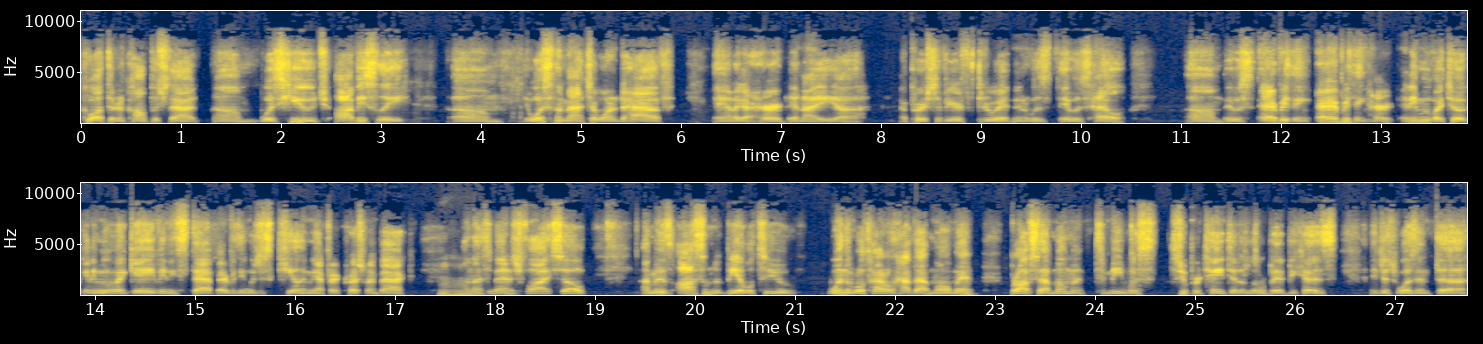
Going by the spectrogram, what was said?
go out there and accomplish that um, was huge. Obviously, um, it wasn't the match I wanted to have, and I got hurt, and I uh, I persevered through it, and it was it was hell. Um, it was everything, everything hurt. Any move I took, any move I gave, any step, everything was just killing me after I crushed my back Mhm. on that Spanish fly. So, I mean, it's awesome to be able to win the world title and have that moment. But obviously, that moment to me was super tainted a little bit because it just wasn't the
